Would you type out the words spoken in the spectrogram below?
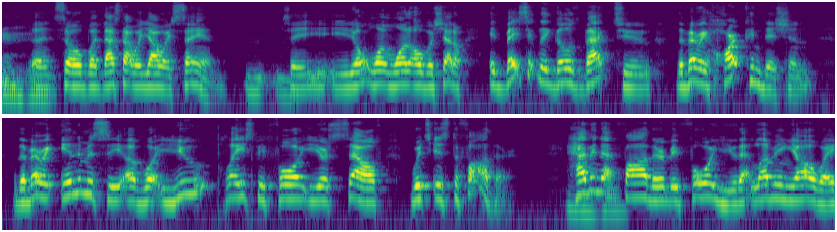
Mm-hmm. and so, but that's not what Yahweh's saying. See, you you don't want one overshadow. It basically goes back to the very heart condition, the very intimacy of what you place before yourself, which is the Father. Having that Father before you, that loving Yahweh,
